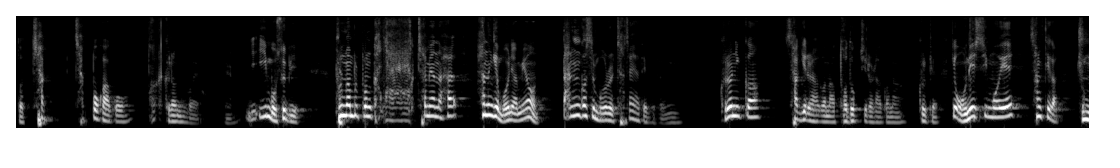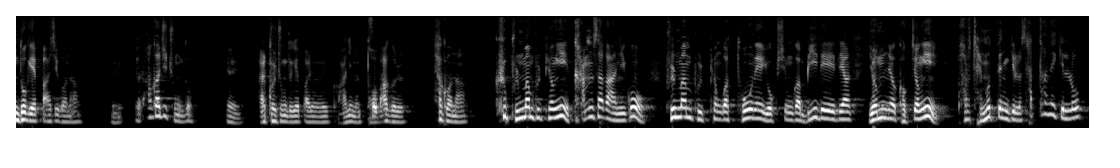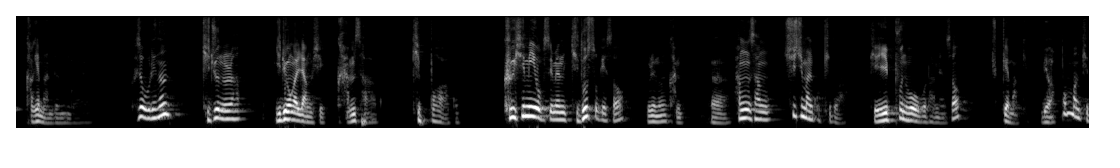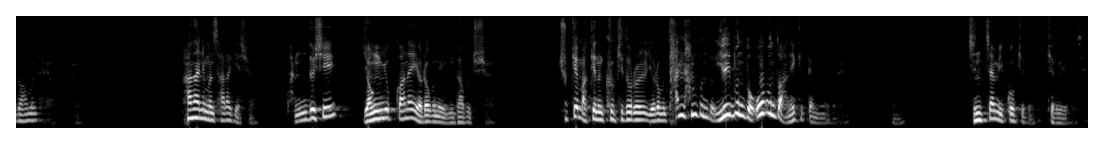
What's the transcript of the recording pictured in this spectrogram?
또 착, 착복하고 막 그러는 거예요. 예. 이, 이 모습이 불만 불평 가득 차면 하, 하는 게 뭐냐면 딴 것을 뭐를 찾아야 되거든. 그러니까 사기를 하거나 도둑질을 하거나 그렇게 오네시모의 상태가 중독에 빠지거나 예, 여러 가지 중독, 예, 알코올 중독에 빠지거나 아니면 도박을 하거나 그 불만 불평이 감사가 아니고 불만 불평과 돈의 욕심과 미래에 대한 염려 걱정이 바로 잘못된 길로 사탄의 길로 가게 만드는 거예요. 그래서 우리는 기준을 일용할 양식 감사하고 기뻐하고 그 힘이 없으면 기도 속에서 우리는 감, 어, 항상 쉬지 말고 기도하고 깊은 호흡을 하면서 죽게 맡기고 몇 번만 기도하면 돼요. 하나님은 살아계셔요. 반드시 영육간에 여러분의 응답을 주셔요. 죽게 맡기는 그 기도를 여러분 단 한 분도, 1분도, 5분도 안 했기 때문에 그래요. 진짜 믿고 기도, 기도해 보세요.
